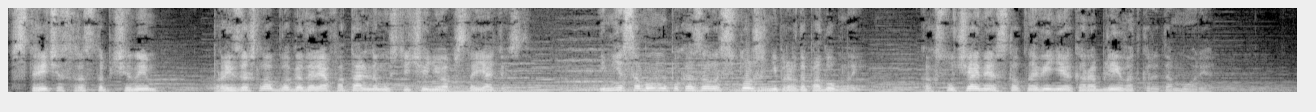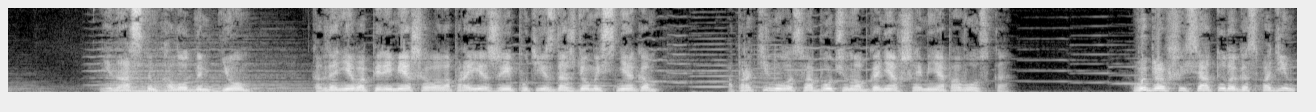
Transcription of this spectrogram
Встреча с Растопчиным – произошла благодаря фатальному стечению обстоятельств. и мне самому показалась столь же неправдоподобной, как случайное столкновение кораблей в открытом море. Ненастным холодным днем, когда небо перемешивало проезжие пути с дождем и снегом, опрокинулась в обочину обгонявшая меня повозка. Выбравшийся оттуда господин,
